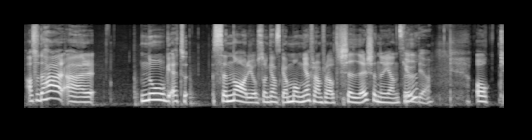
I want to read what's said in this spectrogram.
Alltså det här är nog ett scenario som ganska många, framförallt tjejer, känner igen sig i. Ja. Och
